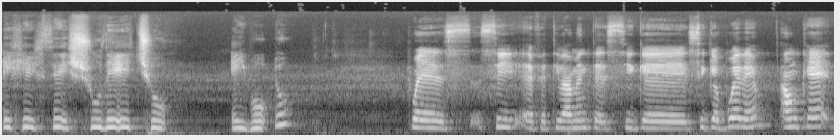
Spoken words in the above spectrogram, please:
ejercer su derecho el voto? Pues sí, efectivamente sí que sí que puede, aunque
